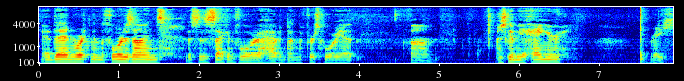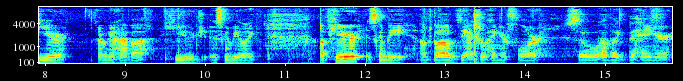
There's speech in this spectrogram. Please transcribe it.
And then working on the floor designs. This is the second floor. I haven't done the first floor yet. Um, there's going to be a hangar right here. And we're going to have a huge, it's going to be like up here, it's going to be above the actual hangar floor. So we'll have like the hangar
